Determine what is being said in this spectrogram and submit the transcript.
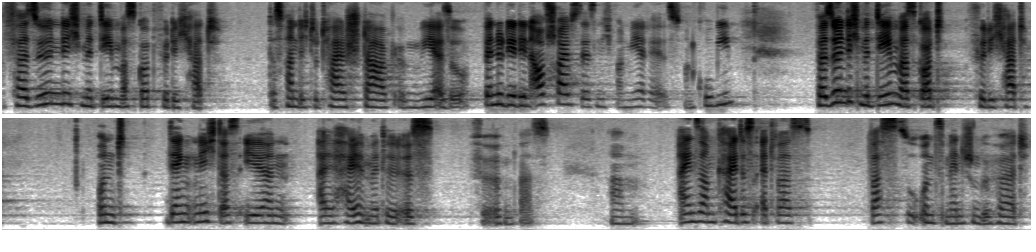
versöhn dich mit dem, was Gott für dich hat. Das fand ich total stark irgendwie. Also, wenn du dir den aufschreibst, der ist nicht von mir, der ist von Krubi. Versöhn dich mit dem, was Gott für dich hat. Und denk nicht, dass er ein Allheilmittel ist für irgendwas. Ähm, Einsamkeit ist etwas, was zu uns Menschen gehört.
